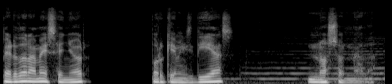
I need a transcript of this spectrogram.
Perdóname, Señor, porque mis días no son nada.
